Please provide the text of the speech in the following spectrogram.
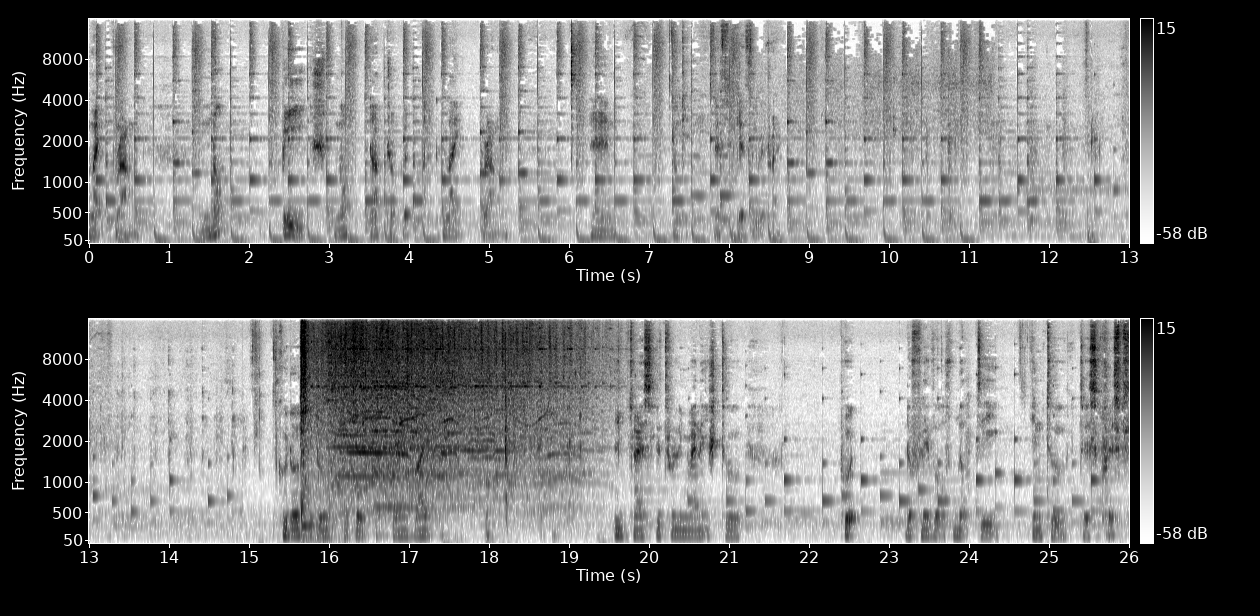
light brown. Not beige, not dark chocolate, light brown. And okay, let's give it a try. Kudos to those people can right. You guys literally managed to put the flavor of milk tea into this crisps.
